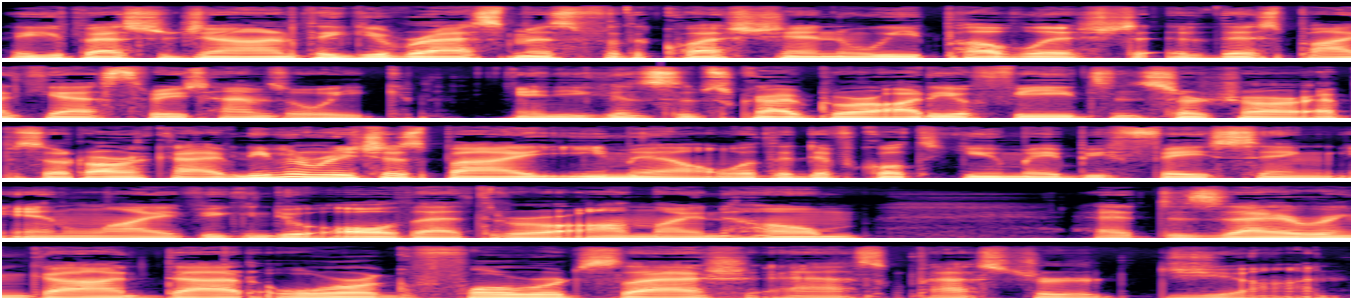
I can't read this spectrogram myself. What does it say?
Thank you, Pastor John. Thank you, Rasmus, for the question. We published this podcast three times a week, and you can subscribe to our audio feeds and search our episode archive, and even reach us by email with the difficulty you may be facing in life. You can do all that through our online home at desiringgod.org forward slash ask Pastor John.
